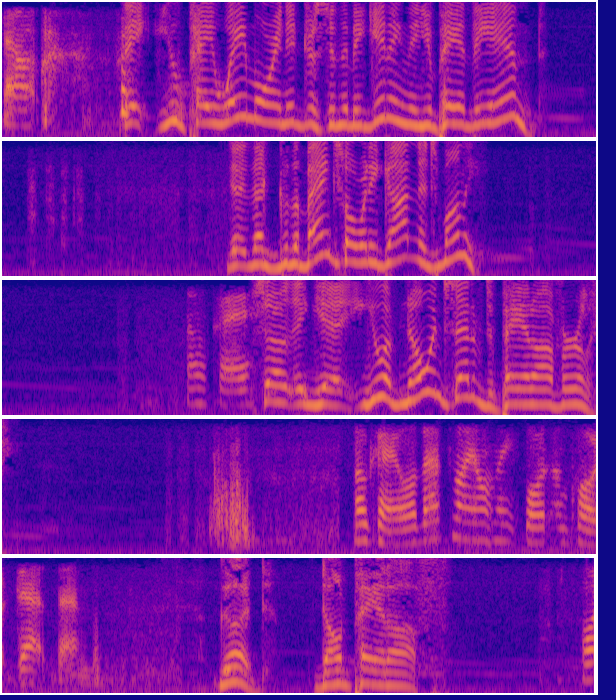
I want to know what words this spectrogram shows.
no. They, you pay way more in interest in the beginning than you pay at the end. The, the, the bank's already gotten its money. okay. So yeah, you have no incentive to pay it off early. Okay. Well, that's my only quote unquote debt then. Good. Don't pay it off. Well,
